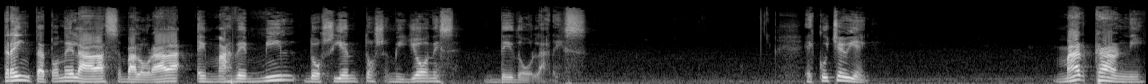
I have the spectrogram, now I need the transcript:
30 toneladas valorada en más de 1.200 millones de dólares. Escuche bien, Mark Carney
